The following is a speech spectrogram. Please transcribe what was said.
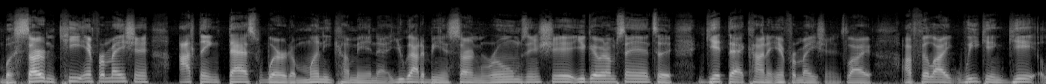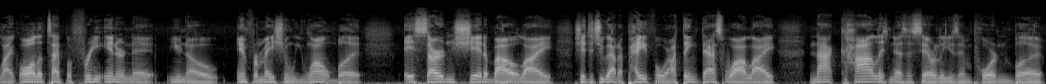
But certain key information i think that's where the money come in at. You got to be in certain rooms and shit. You get what i'm saying? To get that kind of information. It's like i feel like we can get like all the type of free internet you know information we want but it's certain shit about like shit that you got to pay for. I think that's why like not college necessarily is important but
